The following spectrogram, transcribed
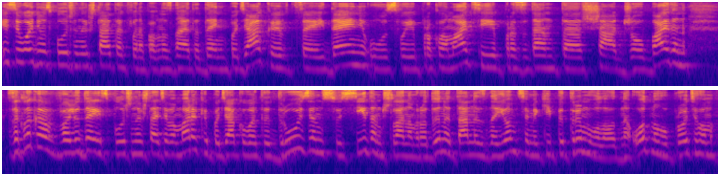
І сьогодні у Сполучених Штатах ви напевно знаєте День подяки. В цей день у своїй прокламації президент США Джо Байден закликав людей Сполучених Штатів Америки подякувати друзям, сусідам, членам родини та незнайомцям, які підтримували одне одного протягом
